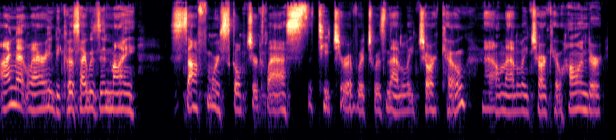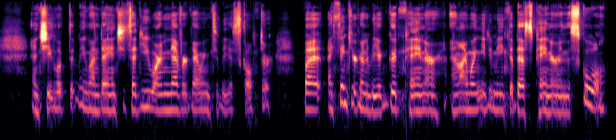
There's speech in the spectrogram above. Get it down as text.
I met Larry because I was in my sophomore sculpture class, the teacher of which was Natalie Charkow, now Natalie Charkow Hollander. And she looked at me one day and she said, You are never going to be a sculptor, but I think you're going to be a good painter. And I want you to meet the best painter in the school.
